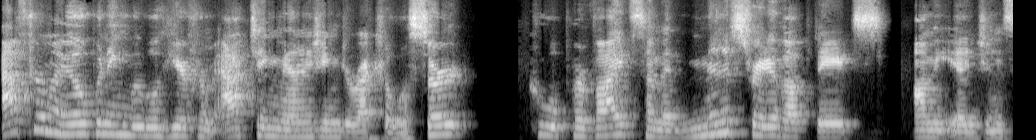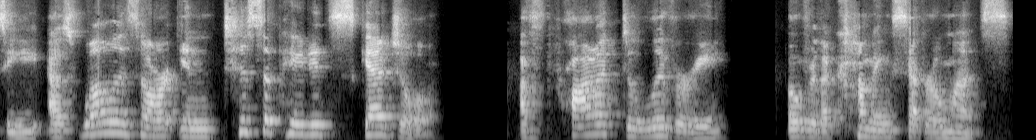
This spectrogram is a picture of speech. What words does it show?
After my opening, we will hear from Acting Managing Director Lacerte, who will provide some administrative updates on the agency, as well as our anticipated schedule of product delivery over the coming several months.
